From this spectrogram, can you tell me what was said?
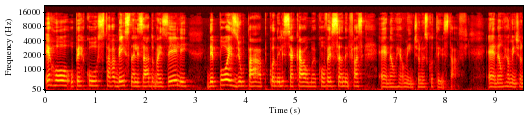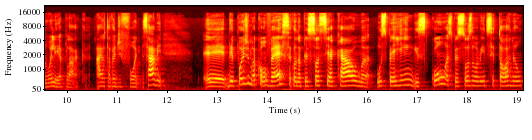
errou o percurso, estava bem sinalizado, mas ele, depois de um papo, quando ele se acalma, conversando, ele fala assim, é, não, realmente, eu não escutei o staff. É, não, realmente, eu não olhei a placa. Ah, eu estava de fone. Sabe, é, depois de uma conversa, quando a pessoa se acalma, os perrengues com as pessoas normalmente se tornam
